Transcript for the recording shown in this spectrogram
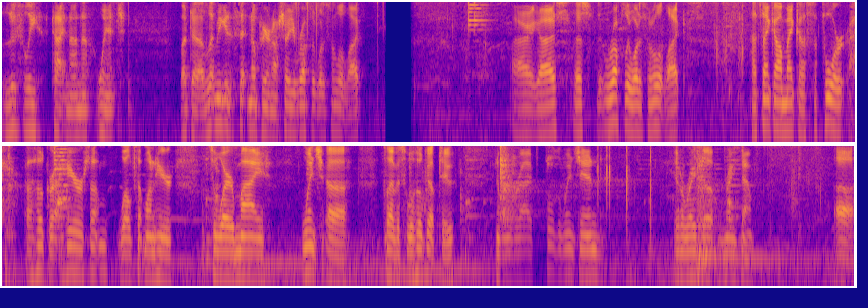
loosely tightened on the winch. But uh, let me get it sitting up here and I'll show you roughly what it's going to look like. Alright guys, that's roughly what it's going to look like. I think I'll make a support, a hook right here or something, weld something on here to where my winch uh, clevis will hook up to. And whenever I pull the winch in, it'll raise up and raise down. Uh,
